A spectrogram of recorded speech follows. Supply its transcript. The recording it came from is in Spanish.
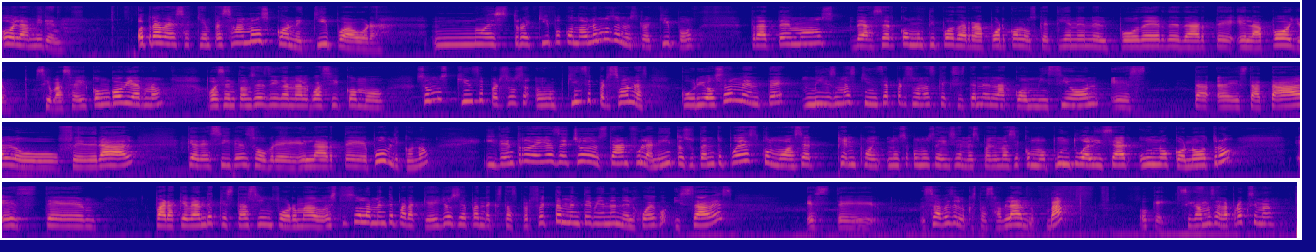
Hola, miren, otra vez aquí empezamos con equipo ahora. Nuestro equipo, cuando hablemos de nuestro equipo, tratemos de hacer como un tipo de rapport con los que tienen el poder de darte el apoyo. Si vas a ir con gobierno, pues entonces digan algo así como, somos 15, 15 personas, curiosamente, mismas 15 personas que existen en la comisión estatal o federal que deciden sobre el arte público, ¿no? Y dentro de ellas, de hecho, están fulanitos, sutanito. Puedes como hacer pinpoint, no sé cómo se dice en español, así como puntualizar uno con otro, este, para que vean de que estás informado. Esto es solamente para que ellos sepan de que estás perfectamente bien en el juego y sabes, este, sabes de lo que estás hablando, ¿va? Ok, sigamos a la próxima.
